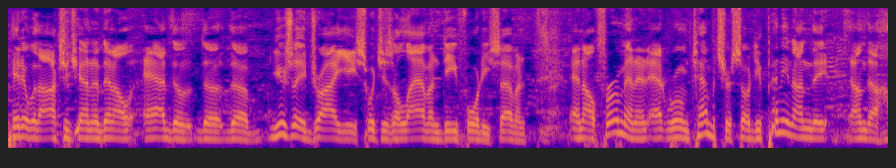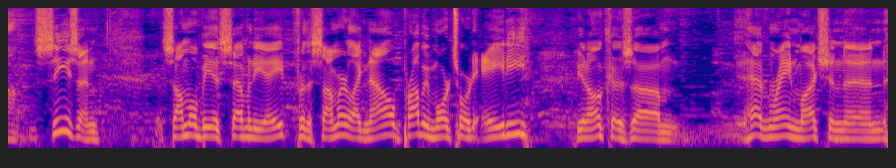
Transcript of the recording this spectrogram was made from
hit it with oxygen, and then I'll add the, the, the usually a dry yeast, which is a Lalvin D47, and I'll ferment it at room temperature. So depending on the on the season, some will be at 78 for the summer. Like now, probably more toward 80, you know, because um, it hasn't rained much and, and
